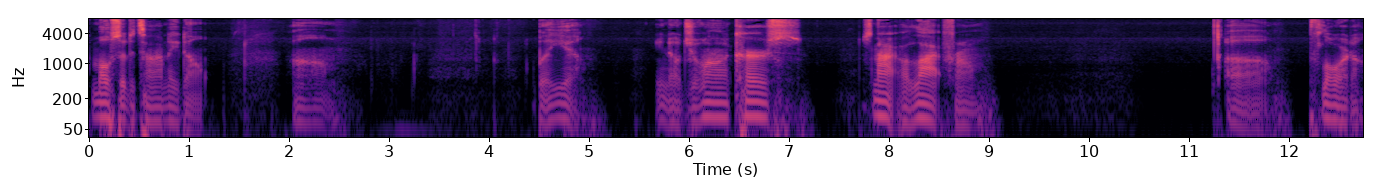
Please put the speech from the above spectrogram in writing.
Most of the time, they don't. Um, but yeah, you know, Jevon Kearse, it's not a lot from uh, Florida.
